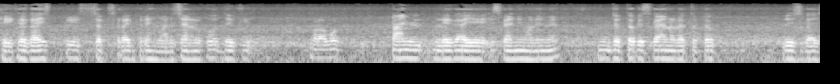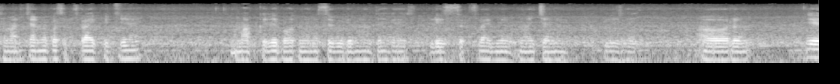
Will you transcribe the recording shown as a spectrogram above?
ठीक है गाइज़ प्लीज़ सब्सक्राइब करें हमारे चैनल को। देखिए, थोड़ा बहुत टाइम लेगा ये स्कैनिंग होने में। जब तक स्कैन हो रहा है तब तक प्लीज़ गाइज़ हमारे चैनल को सब्सक्राइब कीजिए। हम आपके लिए बहुत मेहनत से वीडियो बनाते हैं guys please subscribe my channel please guys और ये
